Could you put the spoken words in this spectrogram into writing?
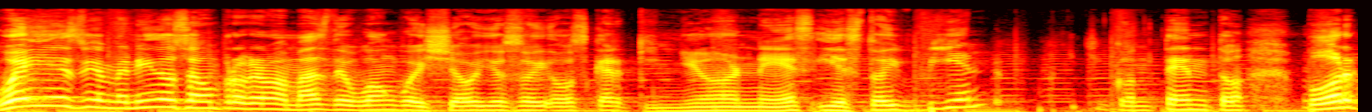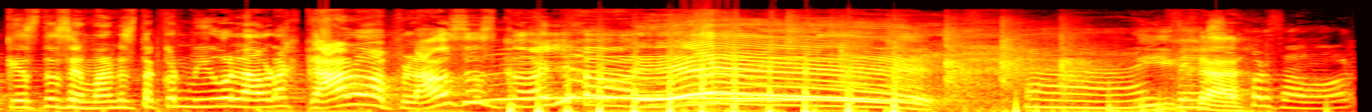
Güeyes, bienvenidos a un programa más de One Way Show. Yo soy Oscar Quiñones y estoy bien contento porque esta semana está conmigo Laura Caro. ¡Aplausos, coño! ¡Yeah! Ay, Hija. beso, por favor.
